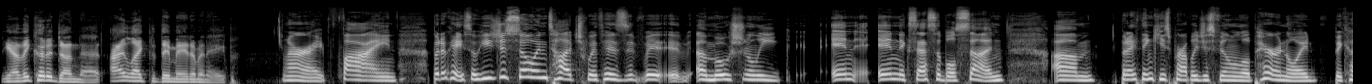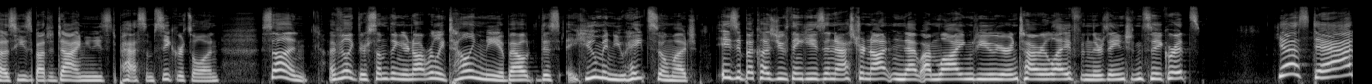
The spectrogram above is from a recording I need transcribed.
Yeah, they could have done that. I like that they made him an ape. All right, fine. But okay, so he's just so in touch with his uh, emotionally in inaccessible son. Um, but I think he's probably just feeling a little paranoid because he's about to die and he needs to pass some secrets on. Son, I feel like there's something you're not really telling me about this human you hate so much. Is it because you think he's an astronaut and that I'm lying to you your entire life and there's ancient secrets? Yes, Dad.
